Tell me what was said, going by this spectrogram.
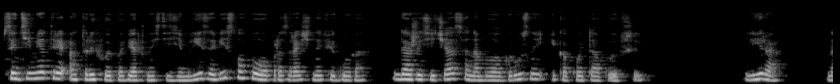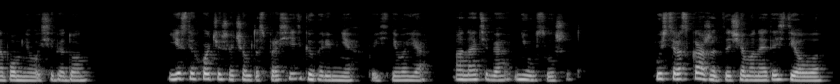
В сантиметре от рыхлой поверхности земли зависла полупрозрачная фигура. Даже сейчас она была грузной и какой-то оплывшей. «Лира», — напомнила себе Дон. «Если хочешь о чем-то спросить, говори мне», — пояснила я. «Она тебя не услышит». «Пусть расскажет, зачем она это сделала».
